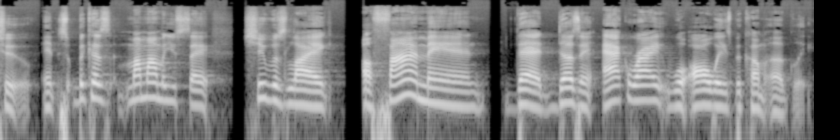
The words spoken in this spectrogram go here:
to. And so- because my mama used to say she was like a fine man that doesn't act right will always become ugly.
